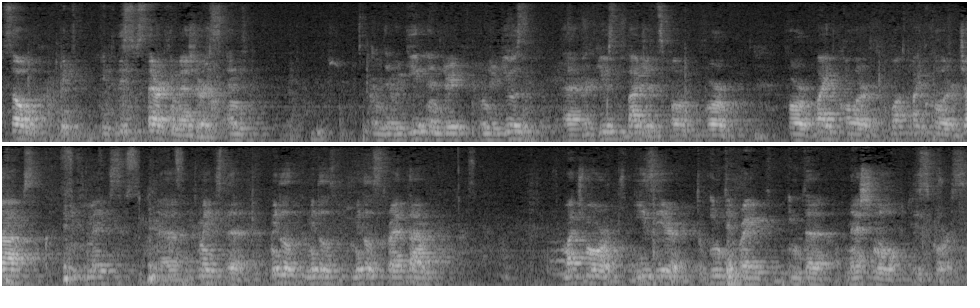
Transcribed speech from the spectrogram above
So, with, with these austerity measures and and the, redu and re and reduced uh, reduced budgets for for for white collar white collar jobs, it makes uh, it makes the middle middle middle strata much more easier to integrate into national discourse.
